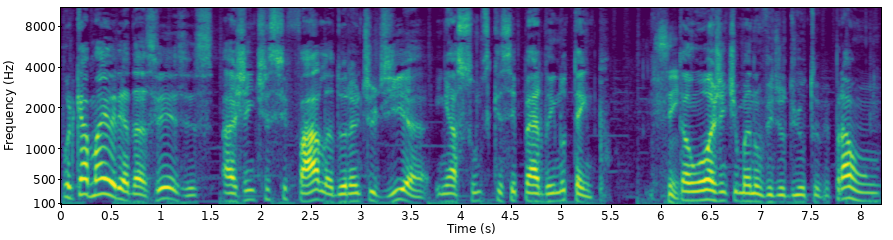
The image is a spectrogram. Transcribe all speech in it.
Porque a maioria das vezes a gente se fala durante o dia em assuntos que se perdem no tempo. Sim. Então, ou a gente manda um vídeo do YouTube pra um,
